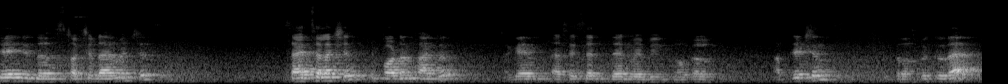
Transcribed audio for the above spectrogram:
change in the structure dimensions. Site selection, important factor. Again, as I said, there may be local objections with respect to that.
